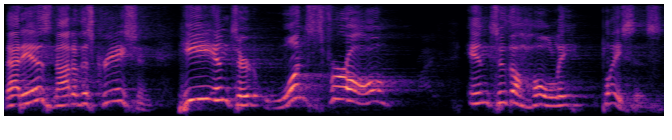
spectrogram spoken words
That is, not of this creation. He entered once for all into the holy places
